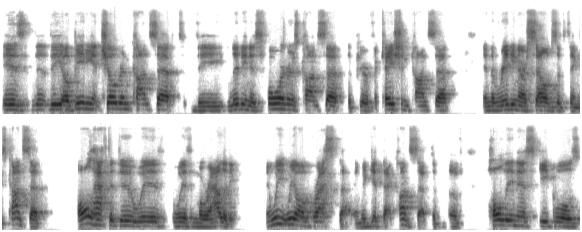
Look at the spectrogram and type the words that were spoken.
is the, the obedient children concept, the living as foreigners concept, the purification concept, and the ridding ourselves of things concept all have to do with, with morality. And we, we all grasp that and we get that concept of, of holiness equals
